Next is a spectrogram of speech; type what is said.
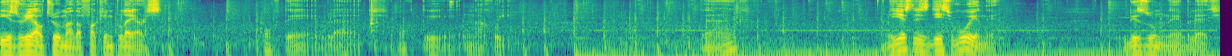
is real true motherfucking players. Ух ты, блядь. Ух ты, нахуй. Так. Если здесь воины. Безумные, блядь.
